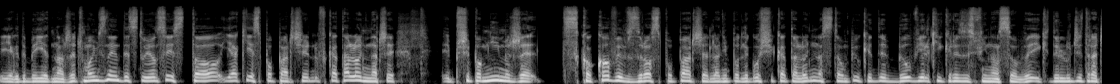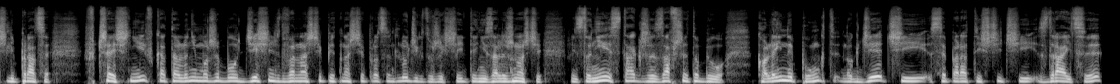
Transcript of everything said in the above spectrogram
jak gdyby jedna rzecz. Moim zdaniem decydujące jest to, jakie jest poparcie w Katalonii. Znaczy, e, przypomnijmy, że skokowy wzrost poparcia dla niepodległości Katalonii nastąpił, kiedy był wielki kryzys finansowy i kiedy ludzie tracili pracę. Wcześniej w Katalonii może było 10, 12, 15% ludzi, którzy chcieli tej niezależności. Więc to nie jest tak, że zawsze to było. Kolejny punkt, no gdzie ci separatyści, ci zdrajcy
